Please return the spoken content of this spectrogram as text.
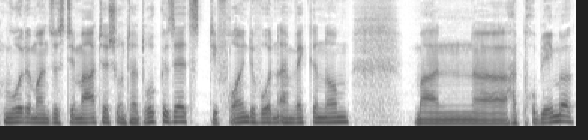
wurde man systematisch unter Druck gesetzt, die Freunde wurden einem weggenommen, man äh, hat Probleme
